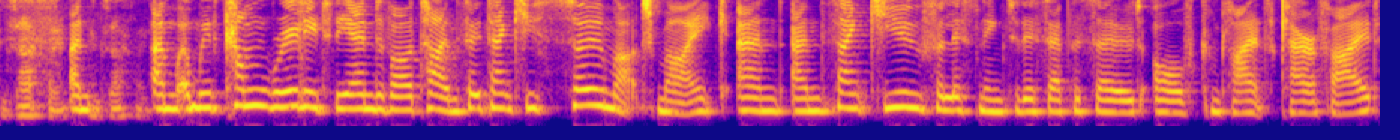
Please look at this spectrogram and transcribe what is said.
Exactly. And, exactly. And, and, we've come really to the end of our time. So thank you so much, Mike, and and thank you for listening to this episode of Compliance Clarified.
